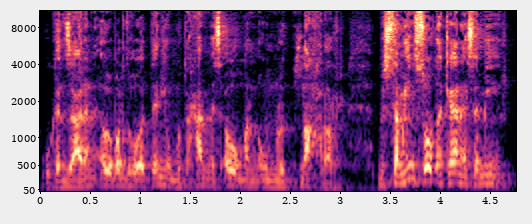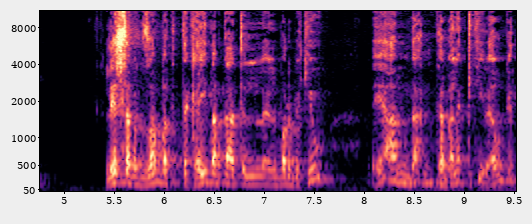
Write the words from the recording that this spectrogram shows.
وكان زعلان قوي برضه هو التاني ومتحمس قوي ونتنحرر مش سامعين صوتك يعني يا سمير؟ لسه بتظبط التكعيبة بتاعت ال- الباربيكيو؟ إيه يا عم ده انت بقالك كتير قوي كده.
